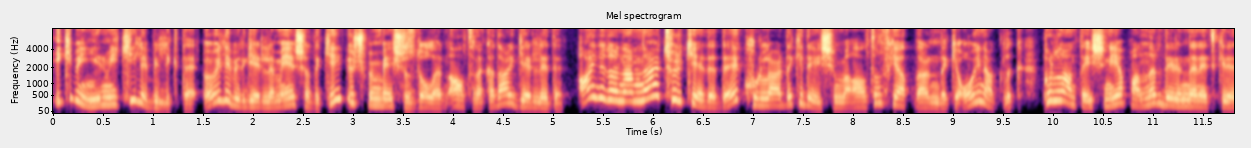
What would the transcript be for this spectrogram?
2022 ile birlikte öyle bir gerileme yaşadı ki 3500 doların altına kadar geriledi. Aynı dönemler Türkiye'de de kurlardaki değişim ve altın fiyatlarındaki oynaklık pırlanta işini yapanları derinden etkiledi.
